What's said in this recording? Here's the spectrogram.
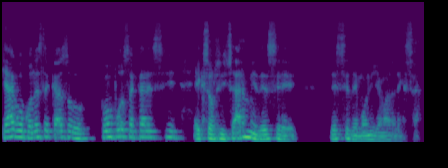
¿Qué hago con este caso? ¿Cómo puedo sacar ese, exorcizarme de ese, de ese demonio llamado Alexa?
